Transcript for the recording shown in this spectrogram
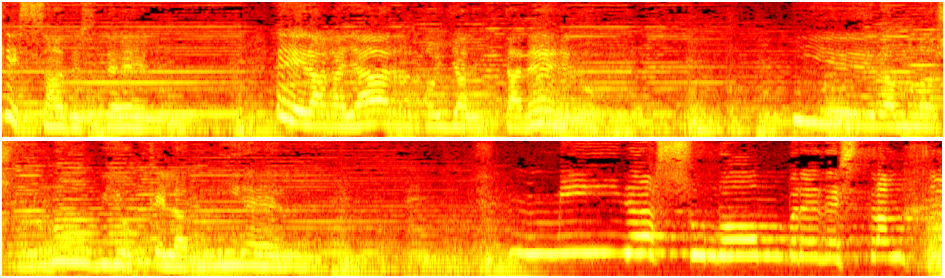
¿qué sabes de él? Era gallardo y altanero, y era más rubio que la miel su nombre de extranjero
